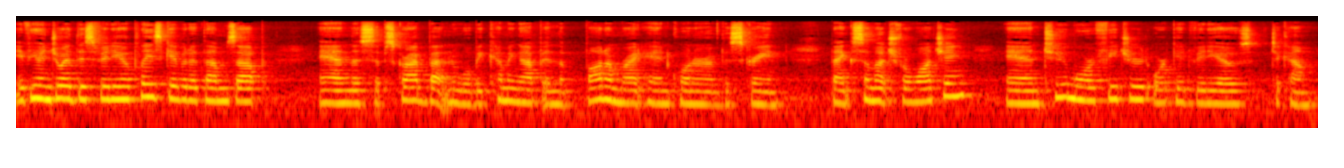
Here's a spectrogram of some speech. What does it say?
If you enjoyed this video, please give it a thumbs up and the subscribe button will be coming up in the bottom right hand corner of the screen. Thanks so much for watching and two more featured orchid videos to come.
